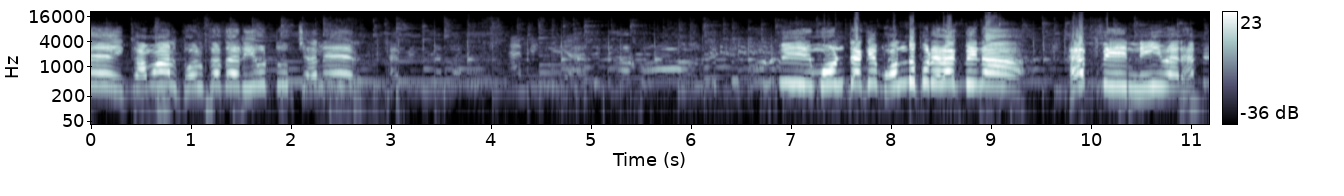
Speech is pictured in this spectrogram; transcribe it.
নেই। কামাল কলকাতার ইউটিউব চ্যানেল। মনটাকে বন্ধ করে রাখবি না। হ্যাপি নিউ ইয়ার হ্যাপি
